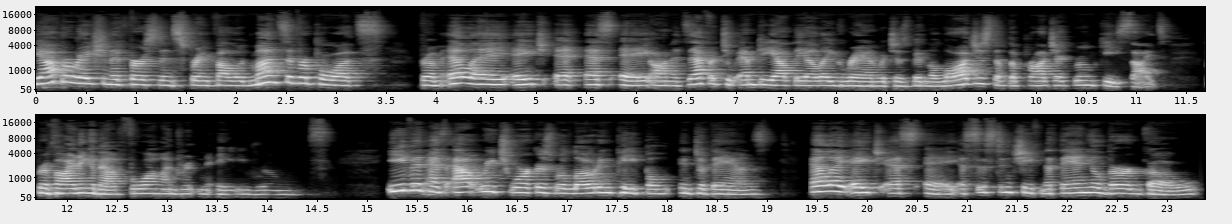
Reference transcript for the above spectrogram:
The operation at First in Spring followed months of reports from LAHSA on its effort to empty out the LA Grand, which has been the largest of the Project Roomkey sites, providing about 480 rooms. Even as outreach workers were loading people into vans, LAHSA Assistant Chief Nathaniel Virgo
